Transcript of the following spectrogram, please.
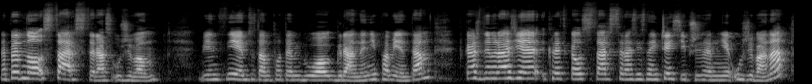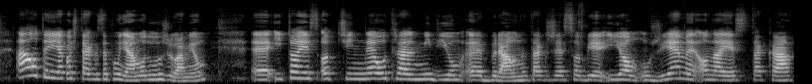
Na pewno Stars teraz używam. Więc nie wiem, co tam potem było grane, nie pamiętam. W każdym razie kredka od Stars teraz jest najczęściej przeze mnie używana, a o tej jakoś tak zapomniałam, odłożyłam ją. E, I to jest odcień Neutral Medium e, Brown, także sobie ją użyjemy. Ona jest taka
